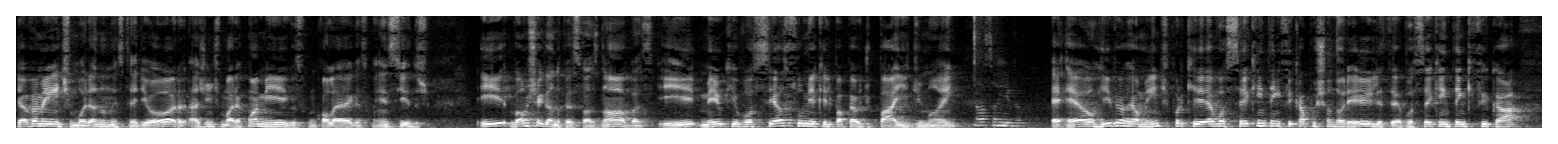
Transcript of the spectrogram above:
e obviamente morando no exterior a gente mora com amigos, com colegas, conhecidos e vão chegando pessoas novas e meio que você assume aquele papel de pai e de mãe. Nossa, horrível. É, é horrível realmente porque é você quem tem que ficar puxando a orelha, é você quem tem que ficar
